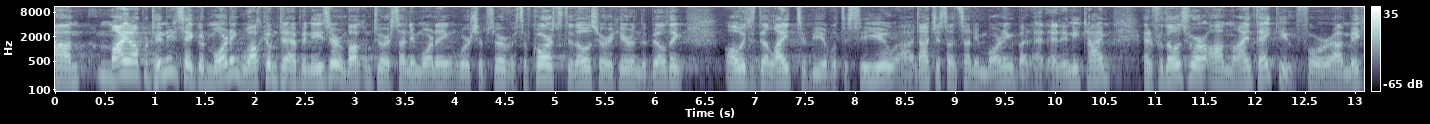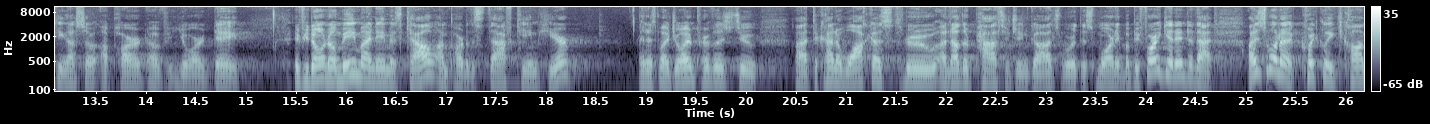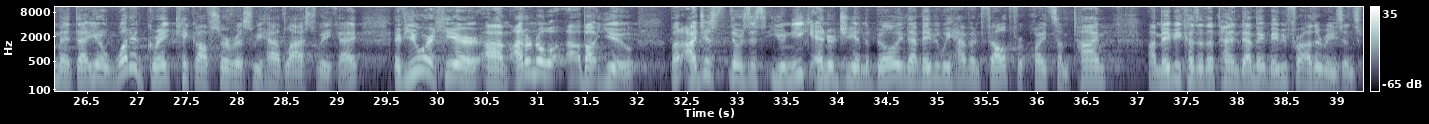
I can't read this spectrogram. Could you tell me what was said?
Um, my opportunity to say good morning, welcome to Ebenezer, and welcome to our Sunday morning worship service. Of course, to those who are here in the building, always a delight to be able to see you, uh, not just on Sunday morning, but at, at, any time. And for those who are online, thank you for uh, making us a, a part of your day. If you don't know me, my name is Cal. I'm part of the staff team here. And it's my joy and privilege to uh, to kind of walk us through another passage in God's Word this morning. But before I get into that, I just want to quickly comment that, you know, what a great kickoff service we had last week, eh? If you were here, um, I don't know about you, but I just, there was this unique energy in the building that maybe we haven't felt for quite some time, uh, maybe because of the pandemic, maybe for other reasons.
